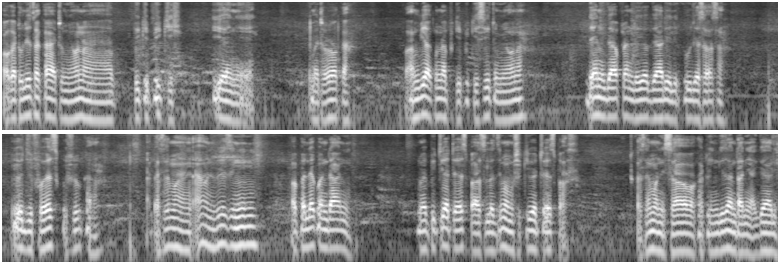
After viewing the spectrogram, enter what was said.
wakatuliza kaa tumeona pikipiki hiyo yenye imetoroka, waambia hakuna pikipiki, si tumeona. Then ghafla ndio hiyo gari ilikuja. Sasa. Huyo G4S kushuka akasema, hao ni wezi nini, wapelekwe ndani tumepitia trespass, lazima mshikiwe trespass. Tukasema ni sawa, wakatuingiza ndani ya gari,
